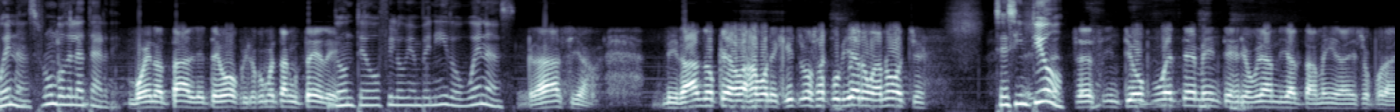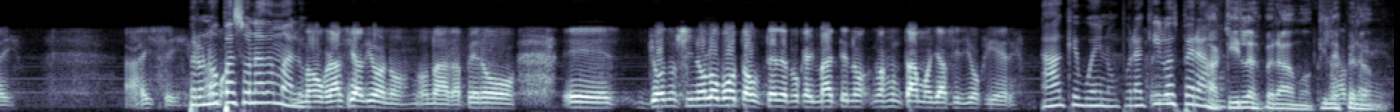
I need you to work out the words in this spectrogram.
Buenas, rumbo de la tarde. Buenas tardes, Teófilo, ¿cómo están ustedes? Don Teófilo, bienvenido. Buenas. Gracias. Mirando que a Baja Boniquito lo sacudieron anoche. ¿Se sintió? Se sintió fuertemente en Río Grande y Altamira, eso por ahí. Ay, sí. Pero no Vamos- pasó nada malo. No, gracias a Dios no, no nada. Pero eh, yo no, si no lo voto a ustedes, porque el martes no, nos juntamos ya si Dios quiere. Ah, qué bueno. Por aquí lo esperamos. Aquí le esperamos, aquí bien. esperamos.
